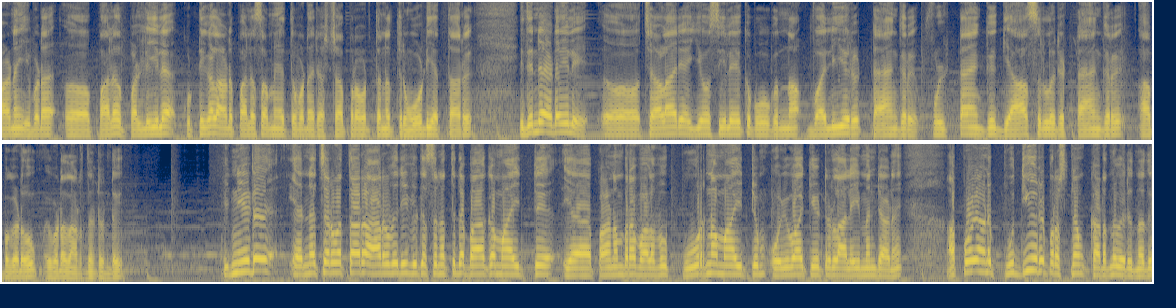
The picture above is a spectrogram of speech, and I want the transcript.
ആണ് ഇവിടെ പല പള്ളിയിലെ കുട്ടികളാണ് പല സമയത്തും ഇവിടെ രക്ഷാപ്രവർത്തനത്തിന് ഓടിയെത്താറ്. ഇതിന്റെ ഇടയിൽ ചേളാരി ഐ ഒ സിയിലേക്ക് പോകുന്ന വലിയൊരു ടാങ്കർ ഫുൾ ടാങ്ക് ഗ്യാസ് ഉള്ളൊരു ടാങ്കർ അപകടവും ഇവിടെ നടന്നിട്ടുണ്ട്. പിന്നീട് എൻ എച്ച് അറുപത്താറ് ആറുവരി വികസനത്തിന്റെ ഭാഗമായിട്ട് പാണമ്പ്ര വളവ് പൂർണമായിട്ടും ഒഴിവാക്കിയിട്ടുള്ള അലൈൻമെന്റാണ് അപ്പോഴാണ് പുതിയൊരു പ്രശ്നം കടന്നു വരുന്നത്.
